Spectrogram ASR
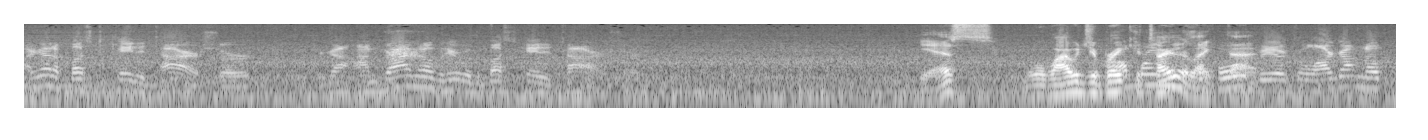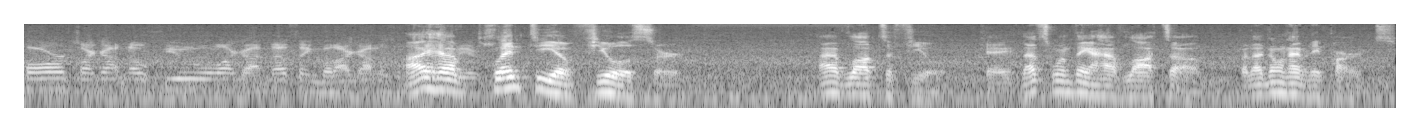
I got a busticated tire, sir. I got, I'm driving over here with a busticated tire, sir. Yes. Well, why would you break I'll your tire like that? Vehicle. I got no parts. I got no fuel. I got nothing. But I got a support I have vehicle. plenty of fuel, sir. I have lots of fuel. Okay, that's one thing I have lots of, but I don't have any parts.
